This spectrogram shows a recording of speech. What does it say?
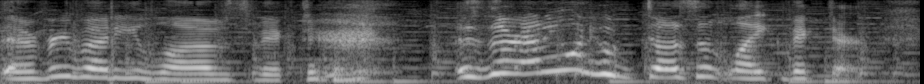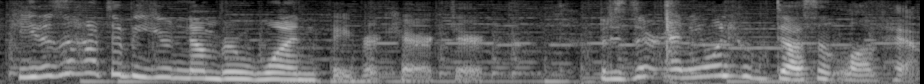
Everybody loves Viktor. Is there anyone who doesn't like Viktor? He doesn't have to be your number one favorite character, but is there anyone who doesn't love him?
